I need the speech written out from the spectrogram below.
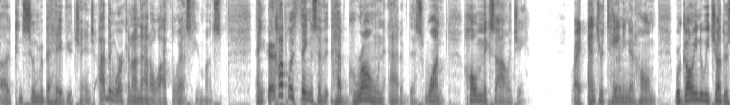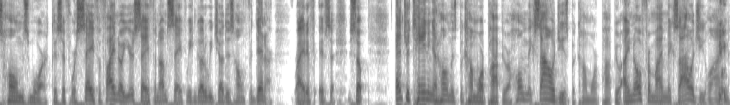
uh, consumer behavior change. I've been working on that a lot the last few months. And a couple of things have, have grown out of this. One, home mixology right? Entertaining at home. We're going to each other's homes more because if we're safe, if I know you're safe and I'm safe, we can go to each other's home for dinner, right? If, if so, so entertaining at home has become more popular. Home mixology has become more popular. I know from my mixology line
